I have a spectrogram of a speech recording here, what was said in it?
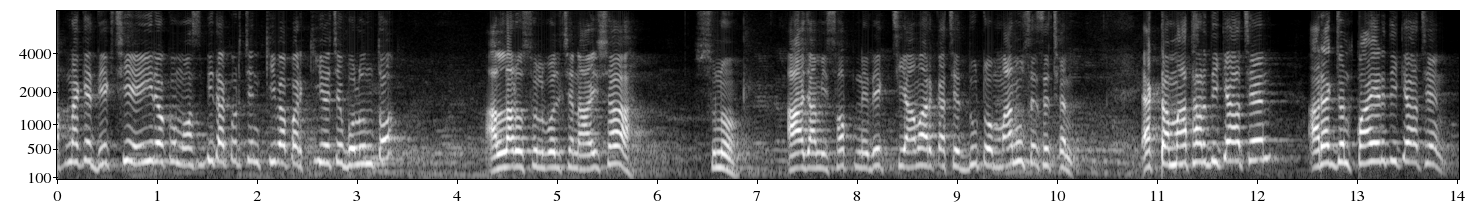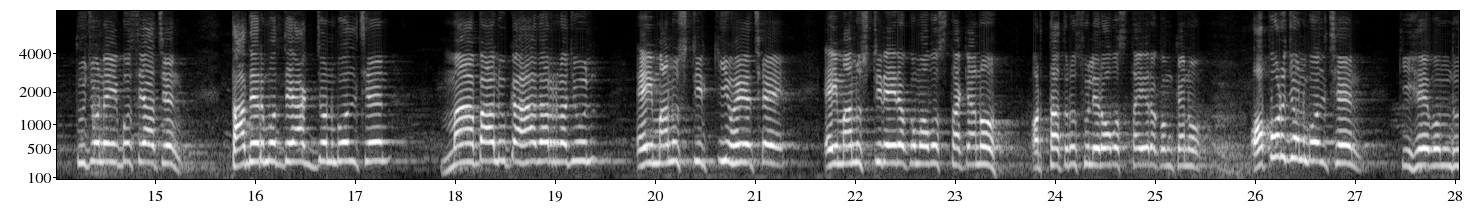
আপনাকে দেখছি, এই রকম অসুবিধা করছেন, কি ব্যাপার, কি হয়েছে বলুন তো? আল্লাহ রসুল বলছেন, আয়েশা, শুনো, আজ আমি স্বপ্নে দেখছি আমার কাছে দুটো মানুষ এসেছেন। একটা মাথার দিকে আছেন আর একজন পায়ের দিকে আছেন। দুজনেই বসে আছেন। তাদের মধ্যে একজন বলছেন, মা বালুকা হাদার রজুল, এই মানুষটির কি হয়েছে? এই মানুষটির এইরকম অবস্থা কেন? অর্থাৎ রসুলের অবস্থা এরকম কেন? অপরজন বলছেন কি হে বন্ধু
